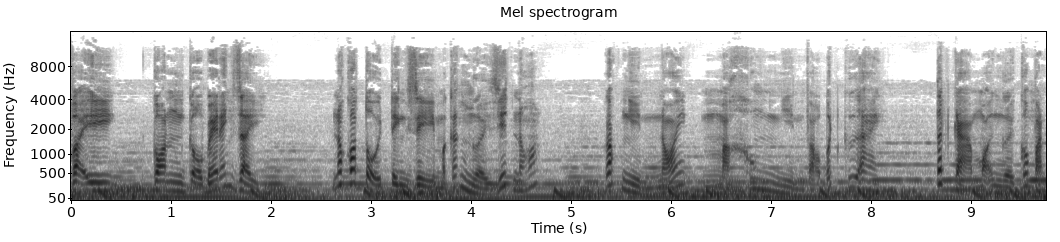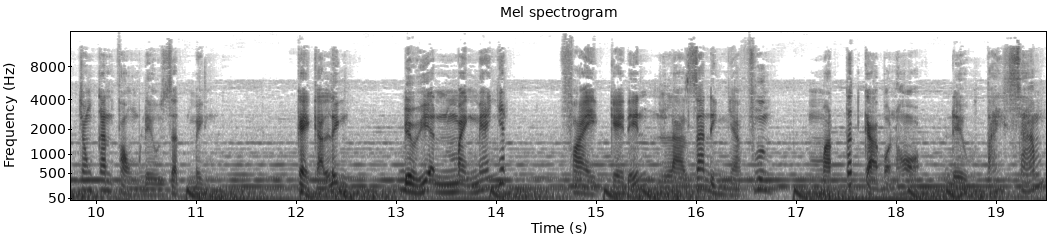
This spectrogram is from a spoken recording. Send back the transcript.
Vậy còn cậu bé đánh giày, Nó có tội tình gì mà các người giết nó? Góc nhìn nói mà không nhìn vào bất cứ ai. Tất cả mọi người có mặt trong căn phòng đều giật mình. Kể cả Linh, Biểu hiện mạnh mẽ nhất Phải kể đến là gia đình nhà Phương, Mà tất cả bọn họ đều tái xám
